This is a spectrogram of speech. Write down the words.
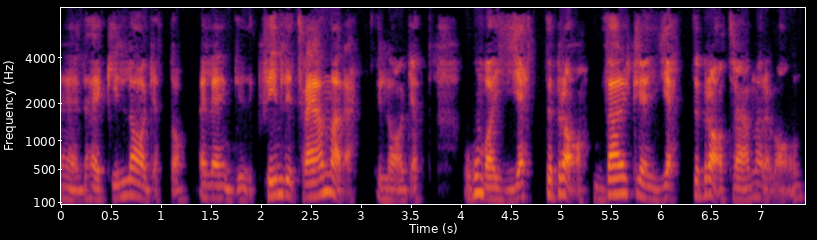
uh, det här killaget då, eller en kvinnlig tränare i laget. Och hon var jättebra, verkligen jättebra tränare var hon.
